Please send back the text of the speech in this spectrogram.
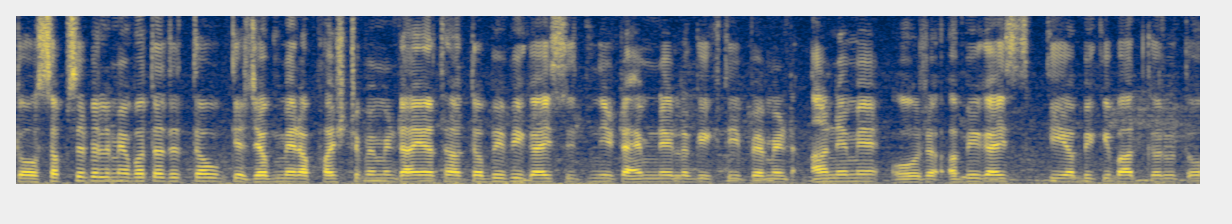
तो सबसे पहले मैं बता देता हूँ कि जब मेरा फ़र्स्ट पेमेंट आया था, तभी भी गाइस इतनी टाइम नहीं लगी थी पेमेंट आने में। और अभी गाइस की अभी की बात करूँ तो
